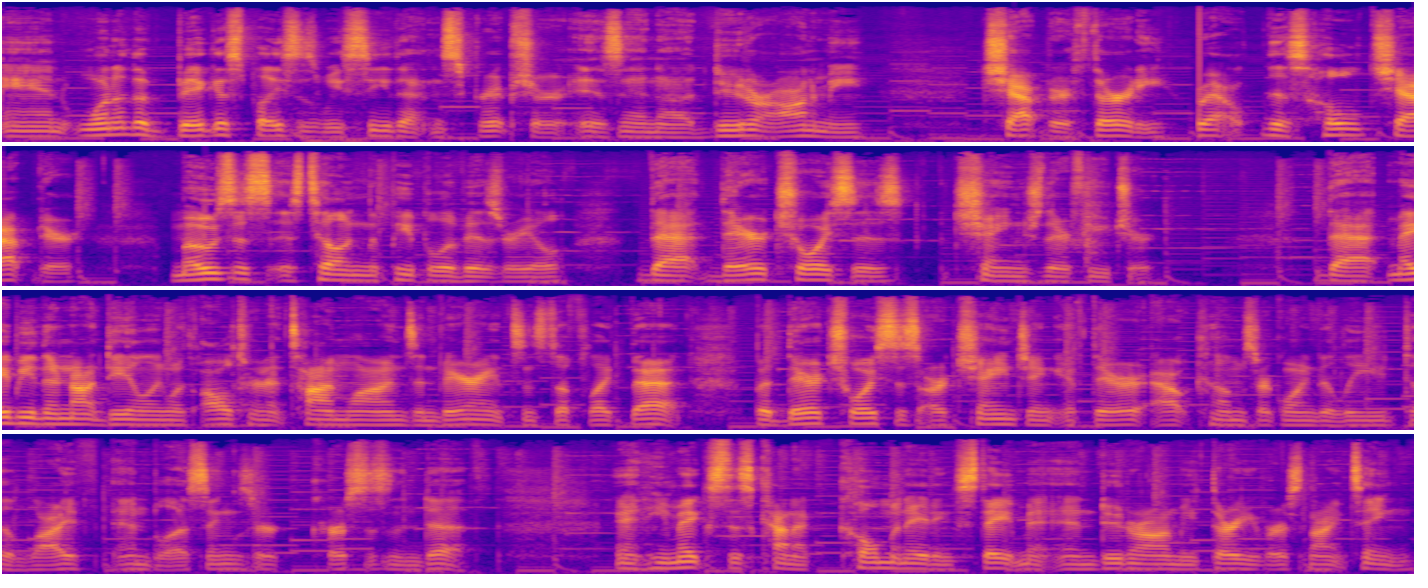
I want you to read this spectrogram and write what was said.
And one of the biggest places we see that in scripture is in uh, Deuteronomy chapter 30. Throughout this whole chapter, Moses is telling the people of Israel that their choices change their future that maybe they're not dealing with alternate timelines and variants and stuff like that, but their choices are changing if their outcomes are going to lead to life and blessings or curses and death. And he makes this kind of culminating statement in Deuteronomy 30, verse 19,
